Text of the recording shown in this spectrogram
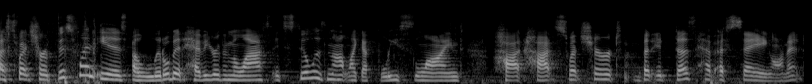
a sweatshirt. This one is a little bit heavier than the last. It still is not like a fleece lined hot, hot sweatshirt, but it does have a saying on it.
